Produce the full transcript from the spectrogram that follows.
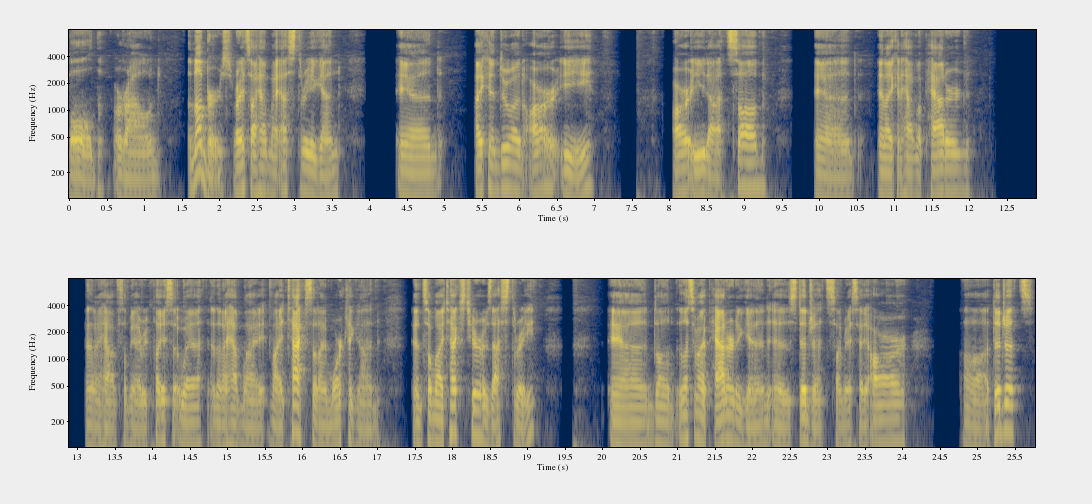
bold around the numbers, right? So I have my S3 again, and I can do an RE, RE dot sub, and and I can have a pattern, and I have something I replace it with, and then I have my my text that I'm working on, and so my text here is S3, and um, let's say my pattern again is digits. So I may say R uh, digits,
